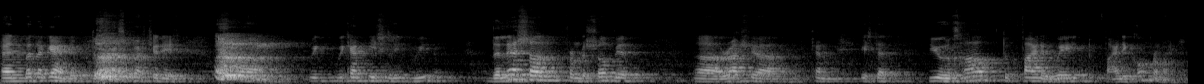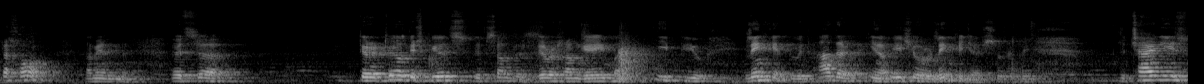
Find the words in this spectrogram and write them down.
and but again, the, the first question is, uh, we, we can easily we, the lesson from the Soviet uh, Russia can, is that you have to find a way to find a compromise. That's all. I mean, it's. Uh, territorial disputes themselves is zero-sum game, but if you link it with other you know, issue linkages, so the Chinese,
